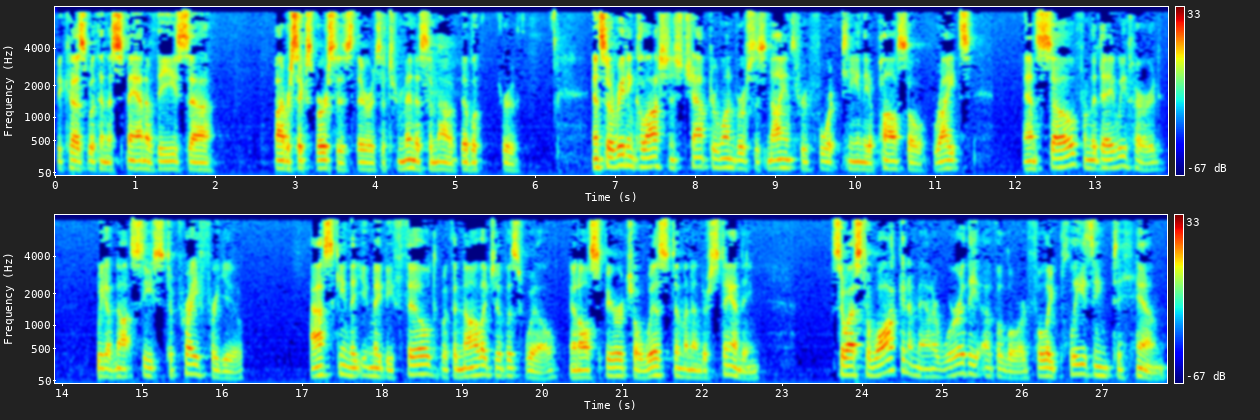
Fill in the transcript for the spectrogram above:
Because within the span of these uh, five or six verses, there is a tremendous amount of biblical truth. And so reading Colossians chapter 1 verses 9 through 14, the apostle writes, And so from the day we heard, we have not ceased to pray for you, asking that you may be filled with the knowledge of his will and all spiritual wisdom and understanding, so as to walk in a manner worthy of the Lord, fully pleasing to him,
